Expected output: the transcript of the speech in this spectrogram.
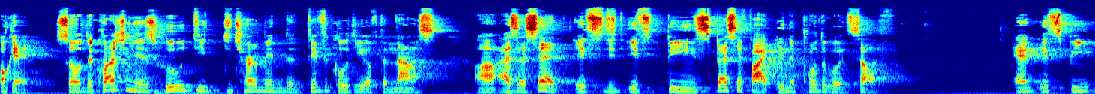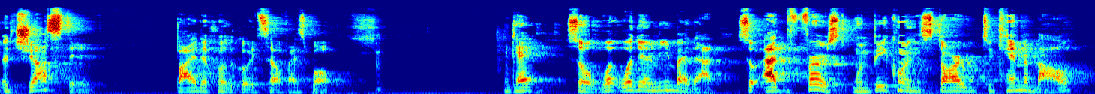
Okay, so the question is who de determined the difficulty of the nonce? Uh, as I said, it's, it's being specified in the protocol itself. And it's being adjusted by the protocol itself as well. Okay, so what, what do I mean by that? So at first, when Bitcoin started to come about,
